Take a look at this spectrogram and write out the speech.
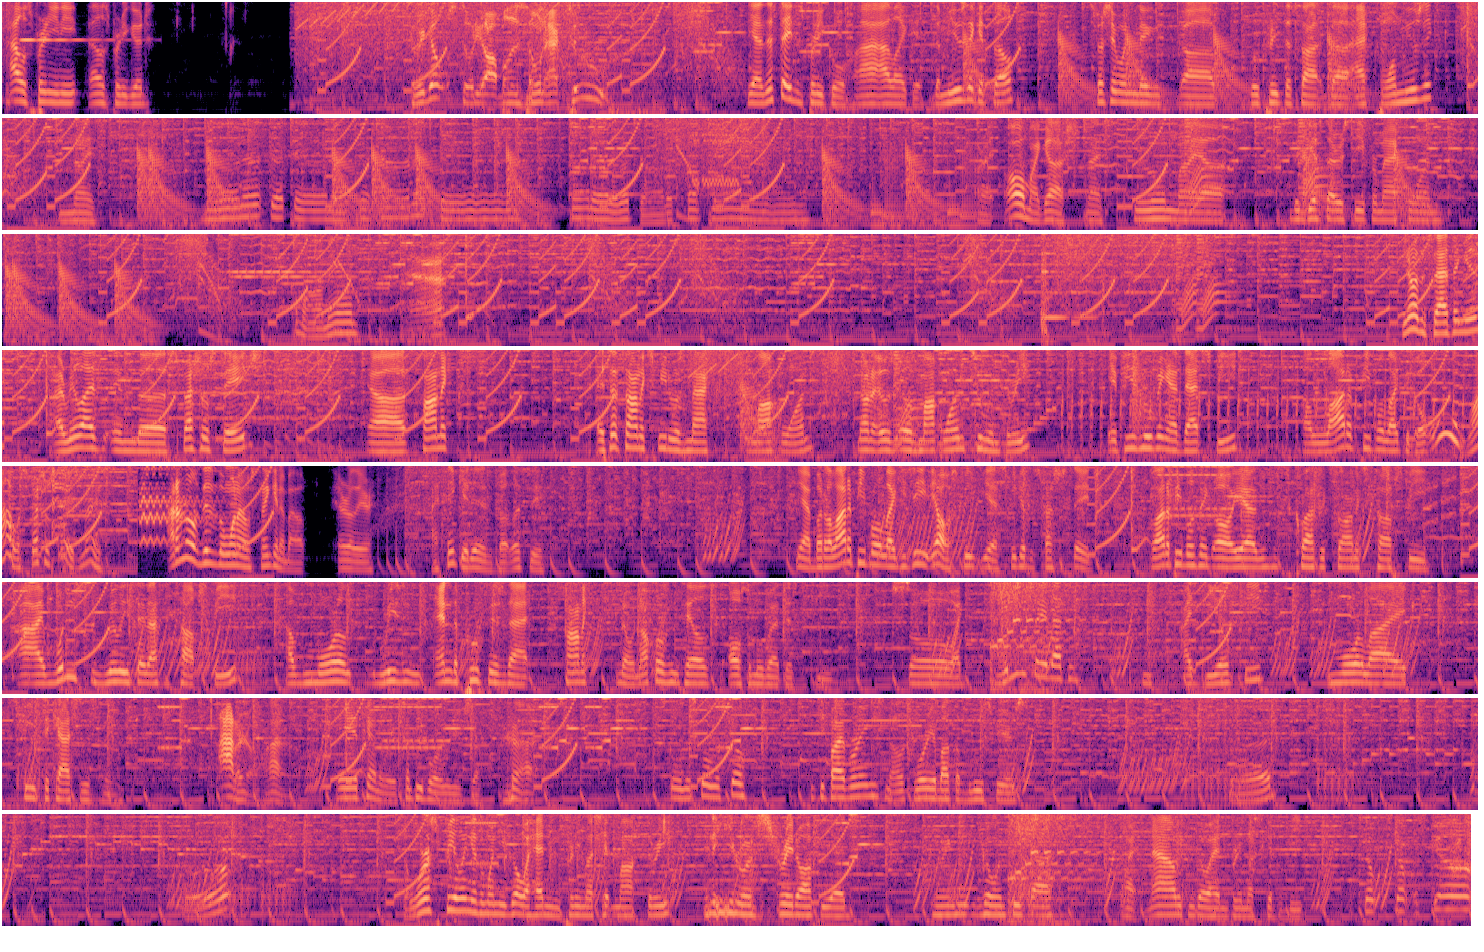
That was pretty neat. That was pretty good. Here we go. Studiopolis Zone Act 2. Yeah, this stage is pretty cool. I, I like it. The music itself, especially when they uh, repeat the, the Act 1 music, it's nice. Oh my gosh. Nice. You ruined my, uh, the gift I received from Act 1. Come on, man. You know what the sad thing is? I realized in the special stage, uh, Sonic's. It said Sonic speed was max Mach 1. No, no, it was, it was Mach 1, 2, and 3. If he's moving at that speed, a lot of people like to go, ooh, wow, a special stage, nice. I don't know if this is the one I was thinking about earlier. I think it is, but let's see. Yeah, but a lot of people like you see. Yo, speak. Yeah, speak of the special stage. A lot of people think, oh yeah, this is classic Sonic's top speed. I wouldn't really say that's his top speed. I more reason, and the proof is that Sonic, you know, Knuckles and Tails also move at this speed. So I wouldn't say that's his ideal speed. More like speed to catch this thing. I don't know. I don't know. It's kind of weird. Some people are weird, so. let's go, let's go, let's go. 55 rings. Now let's worry about the blue spheres. Good. Oh. The worst feeling is when you go ahead and pretty much hit Mach 3 and then you run straight off the edge. You're going too fast. Alright, now we can go ahead and pretty much skip a beat. Let's go, let's go, let's go.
